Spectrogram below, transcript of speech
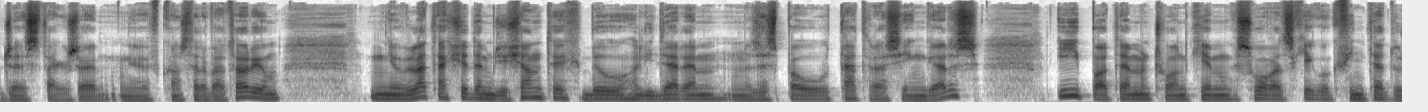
jazz także w konserwatorium. W latach 70. był liderem zespołu Tatra Singers i potem członkiem słowackiego kwintetu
